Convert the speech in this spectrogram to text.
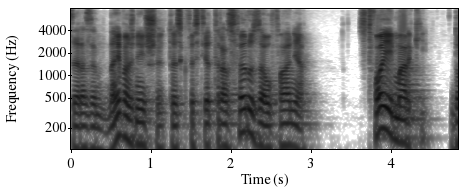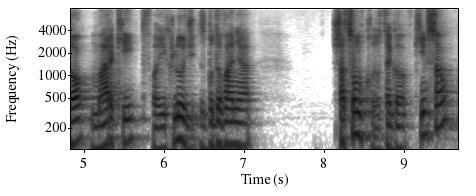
zarazem najważniejszy, to jest kwestia transferu zaufania z Twojej marki do marki Twoich ludzi, zbudowania szacunku do tego, kim są,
